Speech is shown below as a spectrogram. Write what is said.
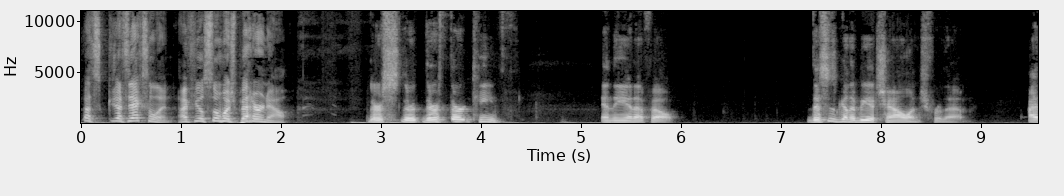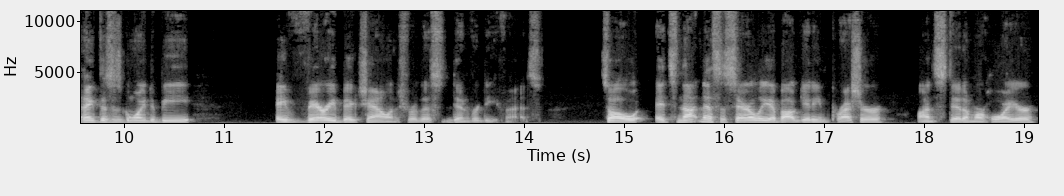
That's that's excellent. I feel so much better now. They're they're, they're 13th in the NFL. This is going to be a challenge for them. I think this is going to be a very big challenge for this Denver defense. So it's not necessarily about getting pressure on Stidham or Hoyer.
